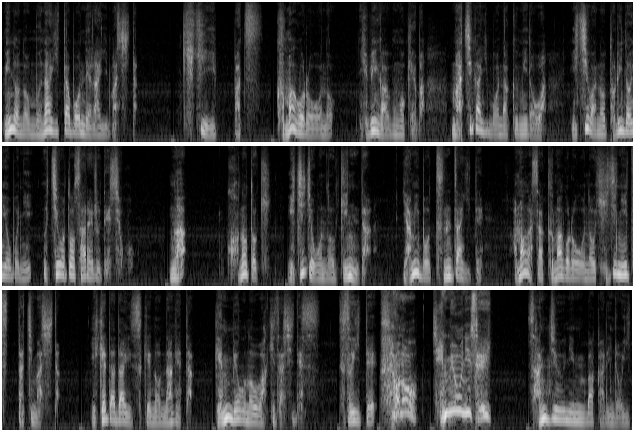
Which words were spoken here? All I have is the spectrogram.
美濃の胸板を狙いました。危機一髪熊五郎の指が動けば間違いもなく美濃は一羽の鳥のように撃ち落とされるでしょう。がこの時一条の銀だ闇をつんざいて天笠熊五郎の肘に突っ立ちました。池田大輔の投げた玄妙の脇差しです。続いて「者神妙にせい!」30人ばかりの一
